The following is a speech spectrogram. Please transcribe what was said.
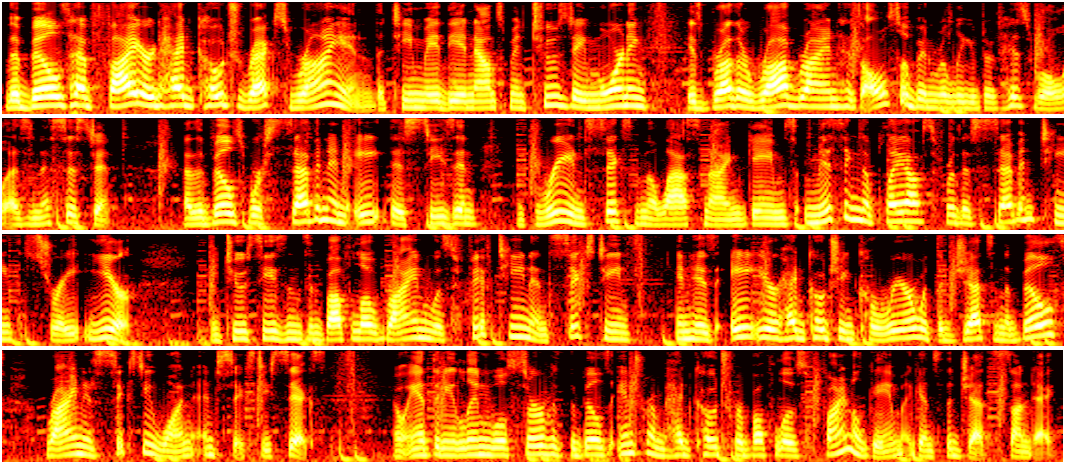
The Bills have fired head coach Rex Ryan. The team made the announcement Tuesday morning. His brother Rob Ryan has also been relieved of his role as an assistant. Now the Bills were 7 and 8 this season and 3 and 6 in the last 9 games, missing the playoffs for the 17th straight year. In two seasons in Buffalo, Ryan was 15 and 16 in his 8-year head coaching career with the Jets and the Bills. Ryan is 61 and 66. Now, Anthony Lynn will serve as the Bills' interim head coach for Buffalo's final game against the Jets Sunday.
